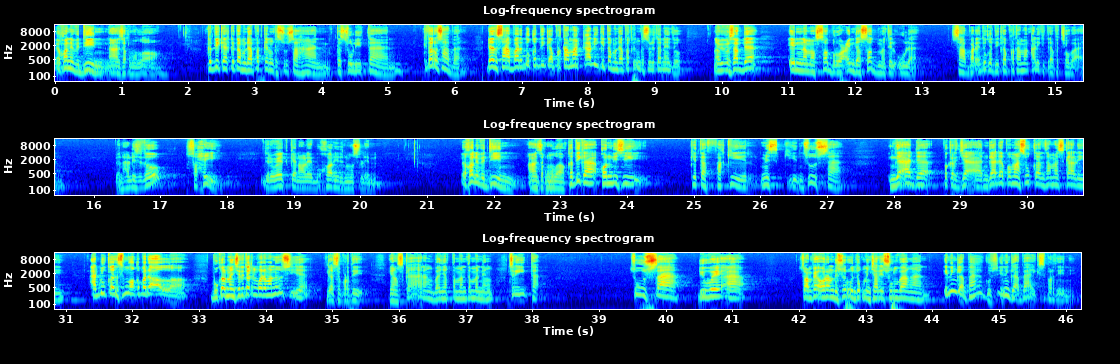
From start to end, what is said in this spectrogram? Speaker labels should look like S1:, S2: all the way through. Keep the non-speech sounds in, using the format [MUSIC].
S1: Na'azakumullah. Ketika kita mendapatkan kesusahan, kesulitan, kita harus sabar. Dan sabar itu ketika pertama kali kita mendapatkan kesulitan itu. Nabi bersabda, "Innama sabru 'inda sadmatil ula." Sabar itu ketika pertama kali kita dapat cobaan. Dan hadis itu sahih diriwayatkan oleh Bukhari dan Muslim. Azakumullah. Ketika kondisi kita fakir, miskin, susah, nggak ada pekerjaan, nggak ada pemasukan sama sekali, adukan semua kepada Allah, bukan menceritakan kepada manusia. Nggak seperti yang sekarang banyak teman-teman yang cerita susah di WA sampai orang disuruh untuk mencari sumbangan. Ini nggak bagus, ini nggak baik seperti ini.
